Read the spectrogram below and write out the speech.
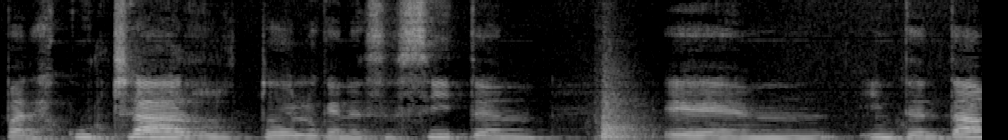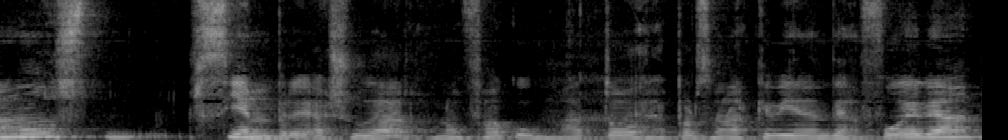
para escuchar todo lo que necesiten. Eh, intentamos siempre ayudar, ¿no, Facu? A todas las personas que vienen de afuera,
